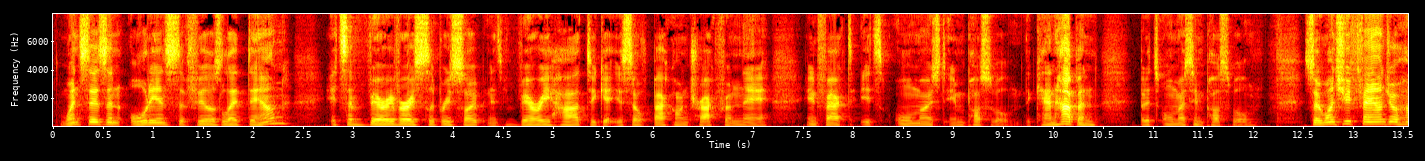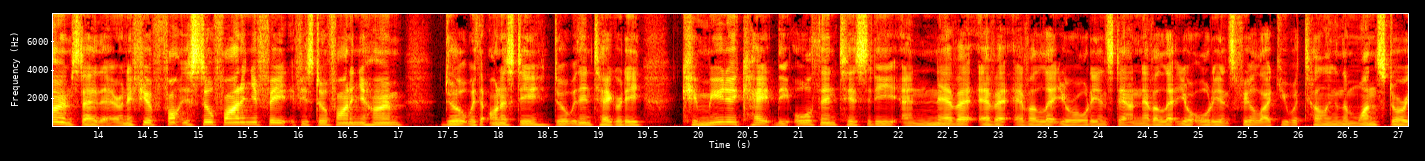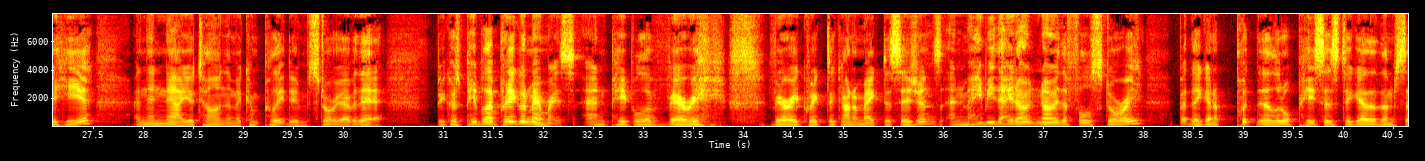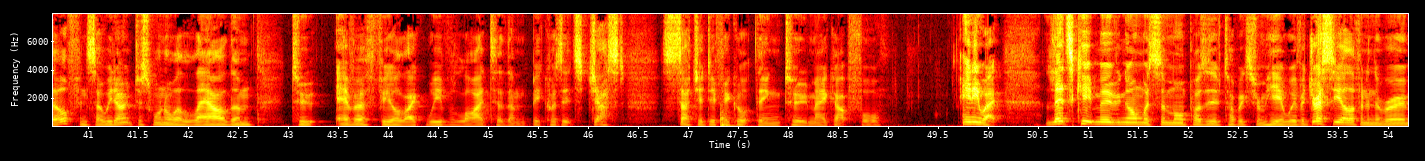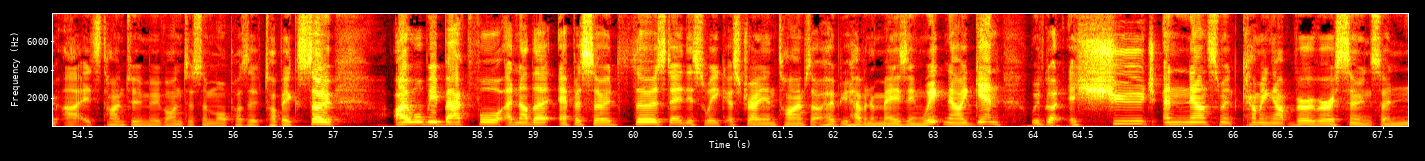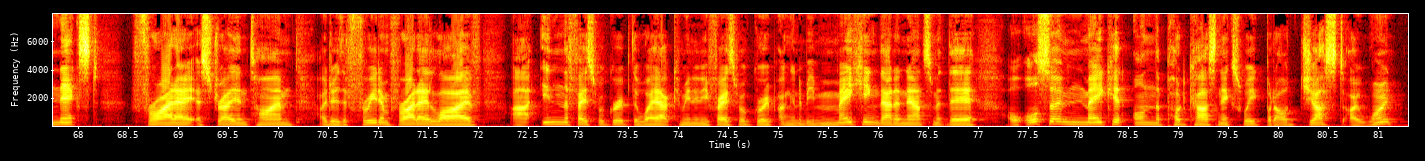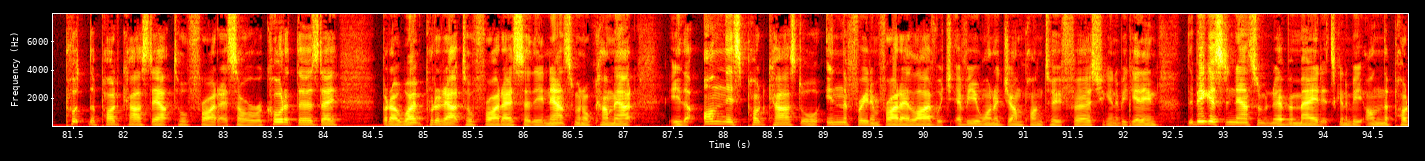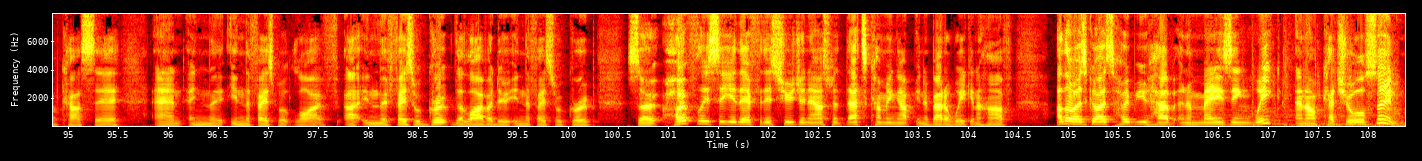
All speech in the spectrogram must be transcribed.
once there's an audience that feels let down, it's a very, very slippery slope and it's very hard to get yourself back on track from there. In fact, it's almost impossible. It can happen, but it's almost impossible. So once you've found your home, stay there. And if you're, fi- you're still finding your feet, if you're still finding your home, do it with honesty, do it with integrity, communicate the authenticity, and never, ever, ever let your audience down. Never let your audience feel like you were telling them one story here and then now you're telling them a completely different story over there. Because people have pretty good memories and people are very, very quick to kind of make decisions, and maybe they don't know the full story, but they're going to put their little pieces together themselves. And so we don't just want to allow them to ever feel like we've lied to them because it's just such a difficult thing to make up for. Anyway, let's keep moving on with some more positive topics from here. We've addressed the elephant in the room. Uh, it's time to move on to some more positive topics. So, I will be back for another episode Thursday this week, Australian time. So I hope you have an amazing week. Now, again, we've got a huge announcement coming up very, very soon. So, next Friday, Australian time, I do the Freedom Friday live uh, in the Facebook group, the Way Out Community Facebook group. I'm going to be making that announcement there. I'll also make it on the podcast next week, but I'll just, I won't put the podcast out till Friday. So I'll record it Thursday, but I won't put it out till Friday. So the announcement will come out either on this podcast or in the Freedom Friday Live, whichever you want to jump onto first. You're going to be getting the biggest announcement ever made. It's going to be on the podcast there and in the in the Facebook Live, uh, in the Facebook group, the live I do in the Facebook group. So hopefully see you there for this huge announcement. That's coming up in about a week and a half. Otherwise, guys, hope you have an amazing week, and I'll catch you all soon.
